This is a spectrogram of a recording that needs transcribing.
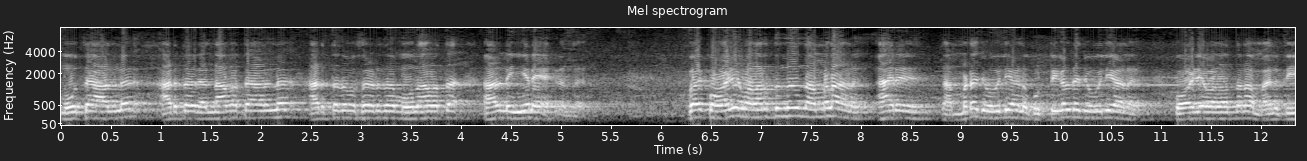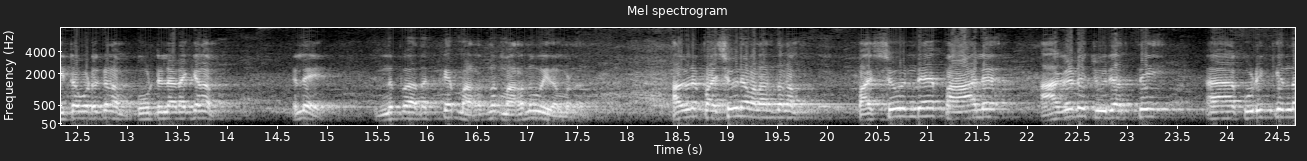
മൂത്ത ആളിന് അടുത്ത രണ്ടാമത്തെ ആളിന് അടുത്ത ദിവസം ഇടുന്ന മൂന്നാമത്തെ ആളിന് ഇങ്ങനെയായിരുന്നു. ഇപ്പൊ കോഴി വളർത്തുന്നത് നമ്മളാണ്. ആര്? നമ്മുടെ ജോലിയാണ് കുട്ടികളുടെ ജോലിയാണ്. കോഴിയെ വളർത്തണം അതിന് തീറ്റ കൊടുക്കണം കൂട്ടിലടയ്ക്കണം. അല്ലേ? ഇന്നിപ്പോ അതൊക്കെ മറന്നു മറന്നുപോയി നമ്മൾ അതുപോലെ പശുവിനെ വളർത്തണം. പശുവിന്റെ പാൽ അകട് ചുരത്തി കുടിക്കുന്ന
